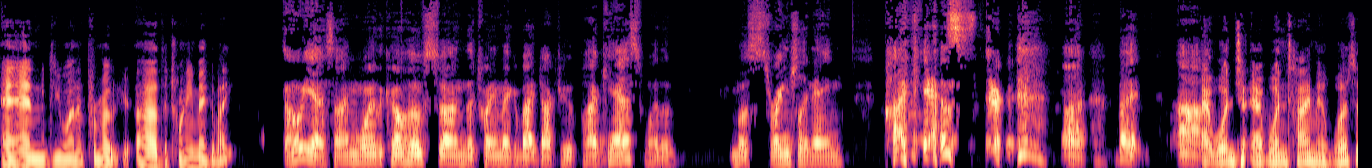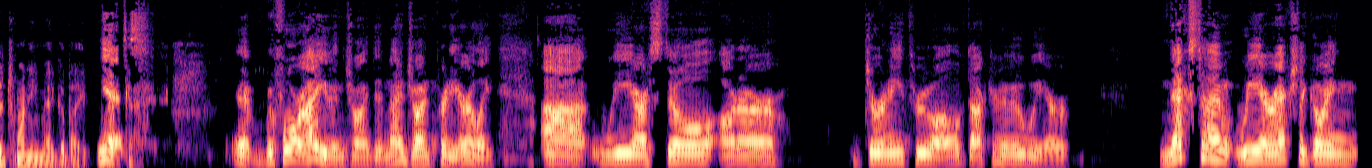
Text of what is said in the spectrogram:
And do you want to promote uh, the 20 megabyte? Oh yes, I'm one of the co-hosts on the 20 Megabyte Doctor Who podcast, one of the most strangely named podcasts. there. uh, but uh, At one t- at one time, it was a 20 megabyte. Yes. Uh, Before I even joined it, and I joined pretty early, uh, we are still on our journey through all of Doctor Who. We are next time we are actually going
